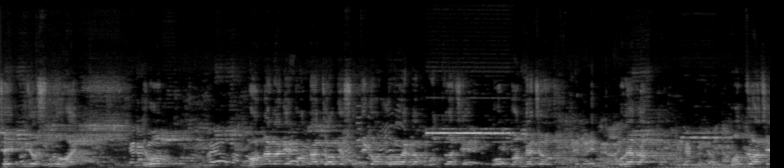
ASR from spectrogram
সেই পুজো শুরু হয়। এবং গঙ্গাটাকে, গঙ্গার জলকে শুদ্ধিকরণ করেও একটা মন্ত্র আছে। ওম গঙ্গে চ বলে একটা মন্ত্র আছে।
